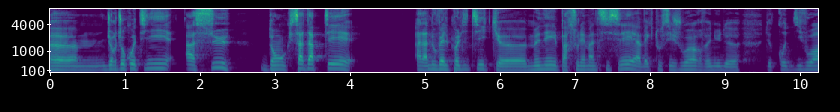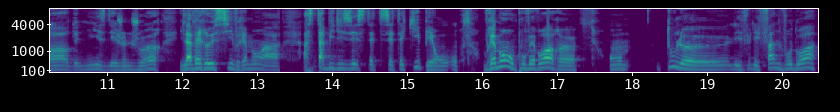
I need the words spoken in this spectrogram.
Euh, Giorgio Cotini a su donc s'adapter à la nouvelle politique euh, menée par Souleymane Sissé avec tous ces joueurs venus de, Côte d'Ivoire, de Nice, des jeunes joueurs. Il avait réussi vraiment à, stabiliser cette, équipe et vraiment on pouvait voir euh, tous le, les, fans vaudois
